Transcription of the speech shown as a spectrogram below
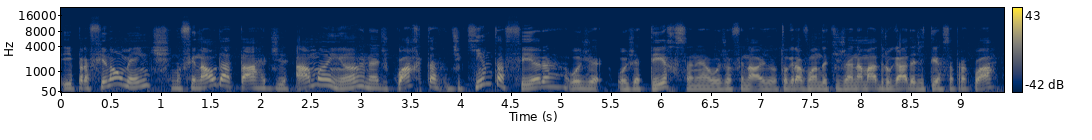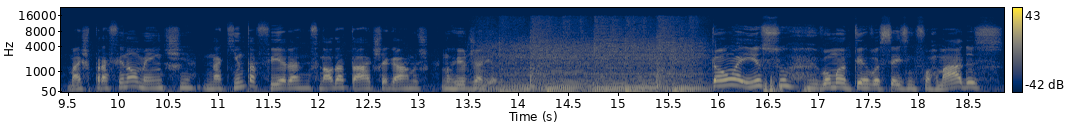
e para finalmente no final da tarde amanhã, né, de quarta, de quinta-feira, hoje é, hoje é terça, né, hoje é o final, eu tô gravando aqui já na madrugada de terça para quarta, mas para finalmente na quinta-feira, no final da tarde, chegarmos no Rio de Janeiro. Então é isso, vou manter vocês informados.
